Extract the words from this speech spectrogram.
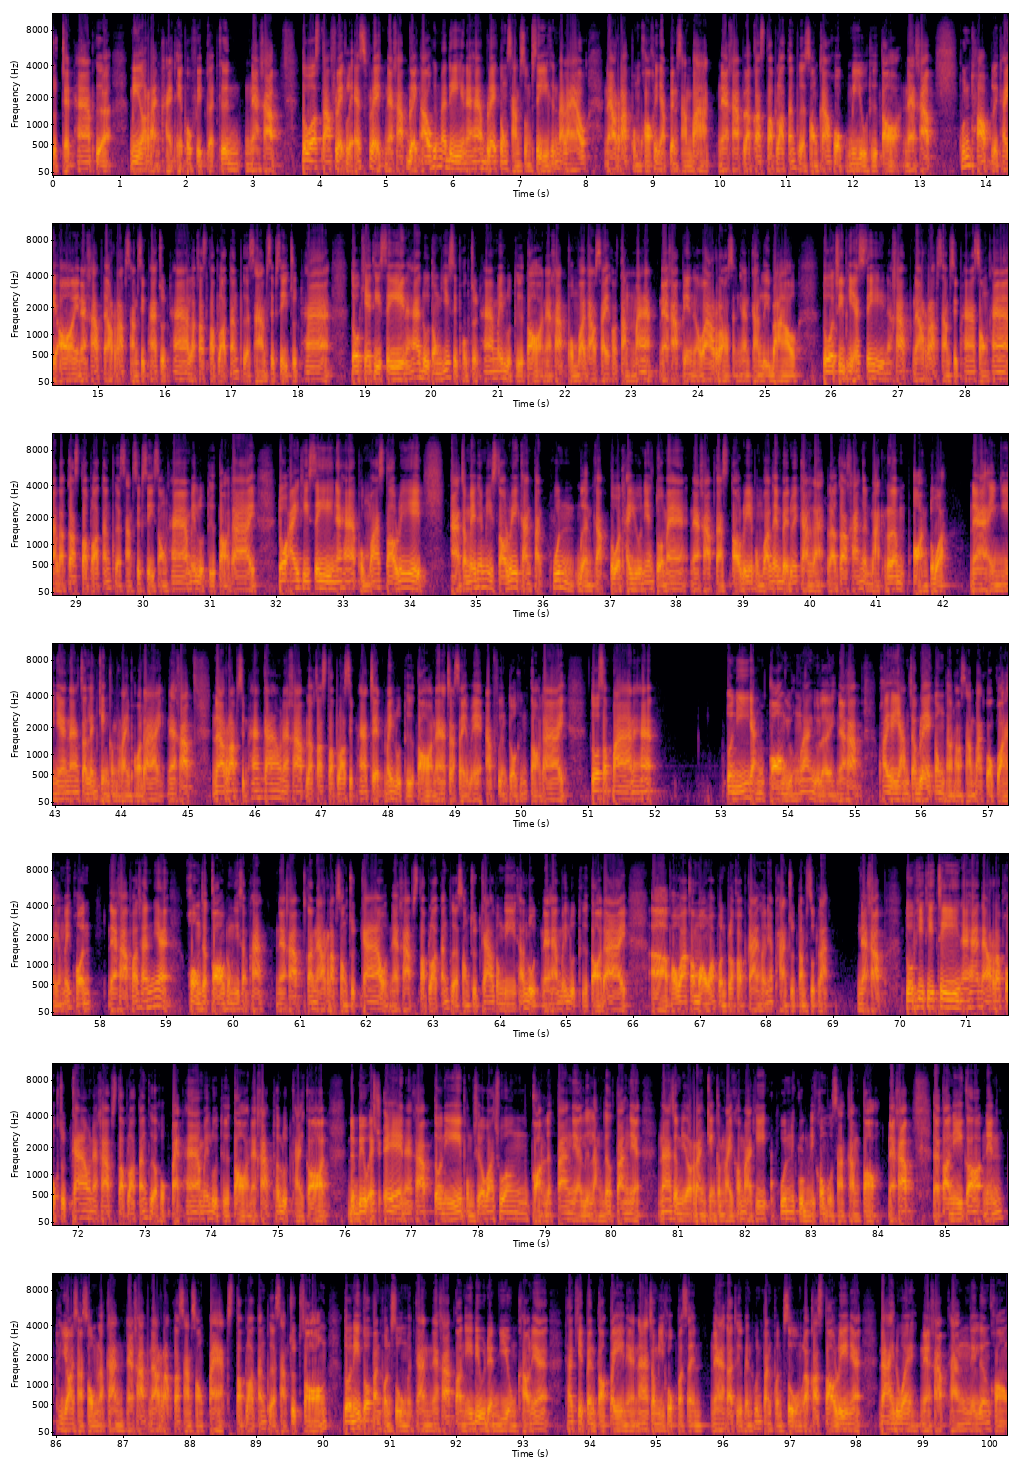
31.75 เผื่อมีแรงขาย take profit เกิดขึ้นนะครับ ตัว Starflex หรือ S-Flex นะครับ break out ขึ้นมาดีนะฮะ break ตรง 304 ขึ้นมาแล้ว แนวรับผมขอขยับเป็น 3 บาทนะครับ แล้วก็ stop loss ตั้งเผื่อ 296 มีอยู่ถือต่อนะครับหุ้นท็อปหรือไทยออยนะครับ แนวรับ 35.5 แล้วก็ stop loss ตั้งเผื่อ 34.5 ตัว KTC นะฮะ ดูตรง 26.5 ไม่หลุดถือต่อนะครับ ผมว่าดาวไซด์เขาต่ำมากนะครับ เพียงแต่ว่ารอสัญญาณการรีบาว ตัว GPSC นะครับแนวรับ 35.25 แล้วก็ stop loss ตั้งเผื่อ 34.25 ไม่หลุดถือต่อได้ ตัว ITC นะฮะ ผมว่าสตอรี่อาจจะไม่ได้มีสตอรี่การตัดหุ้นเหมือนกับตัวไทยูเนียนตัวแม่นะครับ แต่สตอรี่ผมว่าเล่นไปด้วยกันแหละ แล้วก็ค่าเงินบาทเริ่มอ่อนตัวนะอย่างนี้เนี่ยน่าจะเล่นเก่งกำไรพอได้นะครับแนวรับ 15.9 นะครับ แล้วก็ stop loss 15.7 ไม่หลุดถือต่อน่าจะไซเวย์อัพฟื้นตัวขึ้นต่อได้ ตัวสปานะฮะ ตัวนี้ยังกองอยู่ข้างล่างอยู่เลยนะครับพยายามจะเบรกตรงแถวๆสามบาทกว่าๆยังไม่พ้นนะครับเพราะฉะนั้นเนี่ยคงจะกองตรงนี้สักพักนะครับก็แนวรับ 2.9 นะครับ stop loss ตั้งเผื่อ 2.9 ตรงนี้ถ้าหลุดนะฮะไม่หลุดถือต่อได้เอ่อเพราะว่าก็มองว่าผลประกอบการเขาเนี่ยผ่านจุดต่ำสุดละ นะครับตัว PTG นะฮะแนวรับ 6.9 นะครับ stop loss ตั้งเผื่อ 685 ไม่หลุดถือต่อนะครับ ถ้าหลุดขายก่อน WHA นะครับ ตัวนี้ผมเชื่อว่าช่วงก่อนเลือกตั้งเนี่ยหรือหลังเลือกตั้งเนี่ยน่าจะมีแรงเก็งกำไรเข้ามาที่หุ้นในกลุ่มนิคมอุตสาหกรรมต่อนะครับ แต่ตอนนี้ก็เน้นทยอยสะสมแล้วกันนะครับแนวรับก็ 328 stop loss ตั้งเผื่อ 3.2 ตัวนี้ตัวปันผลสูงเหมือนกันนะครับตอนนี้ดิวเดนยิวของเขาเนี่ยถ้าคิดเป็นต่อปีเนี่ยน่าจะมี6%นะก็ถือเป็นหุ้นปันผลสูง แล้วก็สตอรี่เนี่ยได้ด้วยนะครับทั้งในเรื่องของ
